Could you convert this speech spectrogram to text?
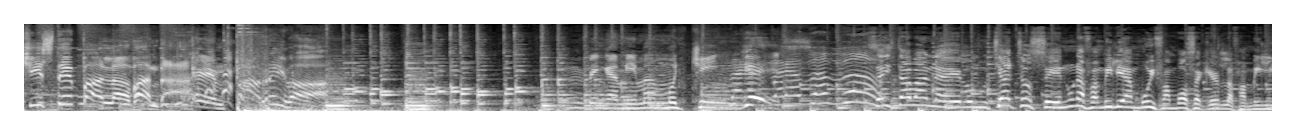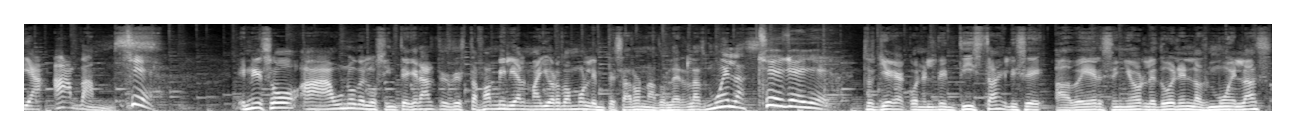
chiste pa' la banda. En pa' arriba. Venga, mi mamuchín. Ahí estaban eh, los muchachos en una familia muy famosa que es la familia Adams. Sí. En eso a uno de los integrantes de esta familia, al mayordomo, le empezaron a doler las muelas. Sí, sí, sí. Entonces llega con el dentista y le dice, a ver, señor, ¿le duelen las muelas?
